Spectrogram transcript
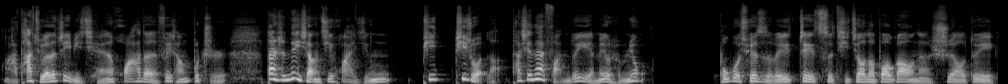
啊，他觉得这笔钱花的非常不值。但是那项计划已经批批准了，他现在反对也没有什么用。不过薛紫薇这次提交的报告呢，是要对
